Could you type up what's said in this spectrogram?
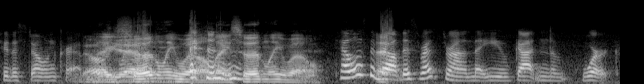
to the Stoned Crab. Oh, they yeah. certainly will. They certainly will. Tell us about this restaurant that you've gotten the works,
